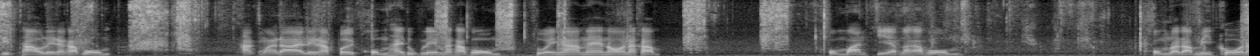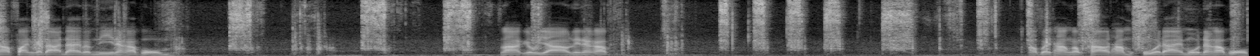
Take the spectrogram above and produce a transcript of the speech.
20 เท่าเลยนะครับ ผมทักมาได้เลยครับ เปิดคมให้ทุกเล่มนะครับ ผมสวยงามแน่นอนนะครับ คมหวานเจี๊ยบนะครับ ผม คมระดับมีดโกนะครับ ฟันกระดาษได้แบบนี้นะครับ ผมลากยาวๆเลยนะครับ เอาไปทำกับข้าวทำครัวได้หมดนะครับผม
